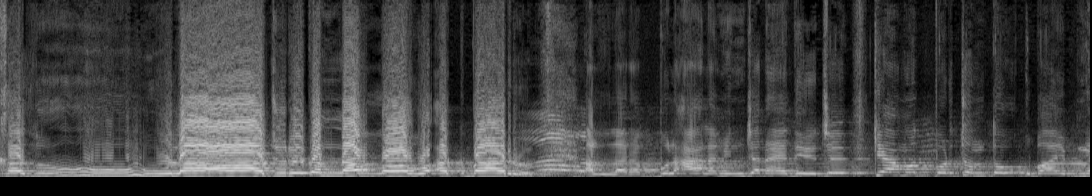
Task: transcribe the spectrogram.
خذولا جرقنا الله أكبر আল্লাহ রাব্বুল আলামিন জানায় দিয়েছে কিয়ামত পর্যন্ত উকবা ইবনে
